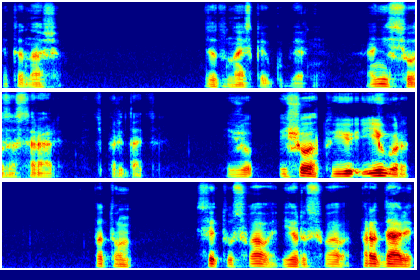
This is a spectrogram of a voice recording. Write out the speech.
это наша Задунайская губерния. Они все засрали, эти предатели. Еще еще от Егора, потом Святослава, Ярослава продали.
